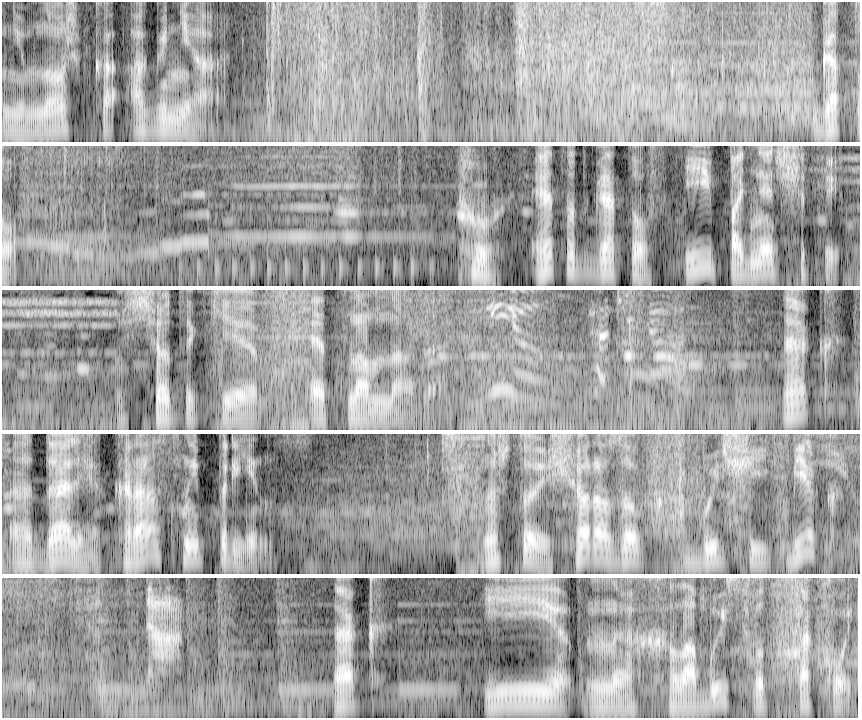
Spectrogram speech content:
немножко огня. Готов. Фу, этот готов. И поднять щиты. Все-таки это нам надо. Так, э, далее. Красный принц. Ну что, еще разок бычий бег. Так, и хлобысь вот такой.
